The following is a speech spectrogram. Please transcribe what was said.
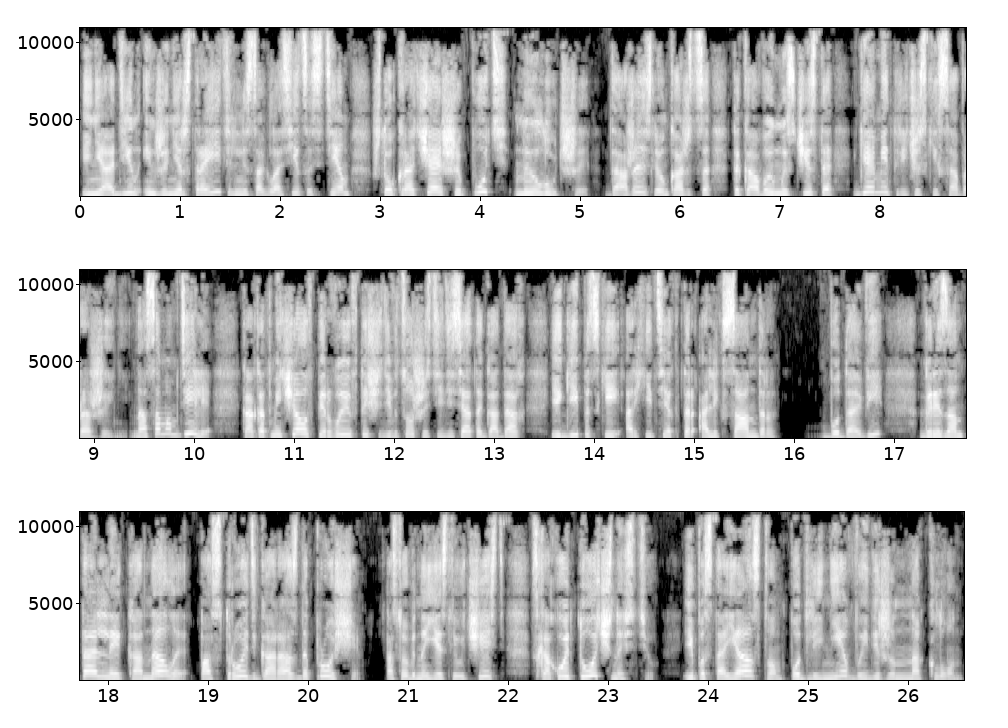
и ни один инженер-строитель не согласится с тем, что кратчайший путь наилучший, даже если он кажется таковым из чисто геометрических соображений. На самом деле, как отмечал впервые в 1960-х годах египетский архитектор Александр Бодави, горизонтальные каналы построить гораздо проще, особенно если учесть, с какой точностью и постоянством по длине выдержан наклон.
